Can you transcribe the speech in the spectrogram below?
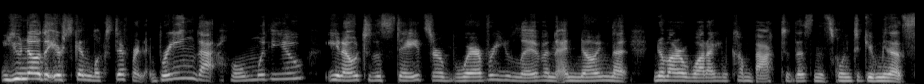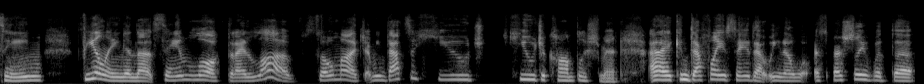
you know that your skin looks different. Bringing that home with you you know to the states or wherever you live and, and knowing that no matter what i can come back to this and it's going to give me that same feeling and that same look that i love so much. I mean that's a huge huge accomplishment. And i can definitely say that you know especially with the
